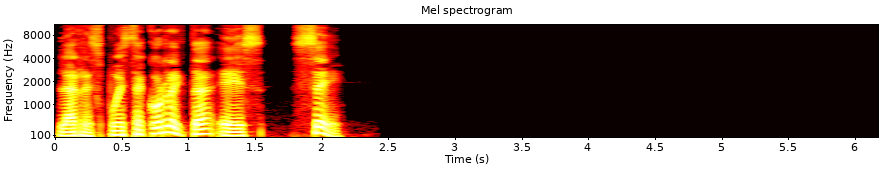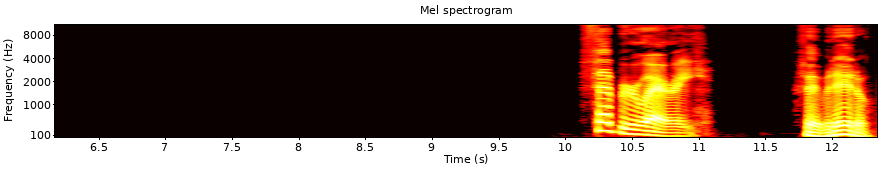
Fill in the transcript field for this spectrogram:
La respuesta correcta es C. February, Febrero.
